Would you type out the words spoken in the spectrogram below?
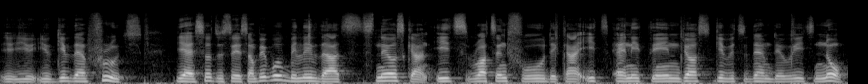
you, you give them fruits yeah so to say some people believe that snails can eat rotten food they can eat anything just give it to them they will eat. No.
